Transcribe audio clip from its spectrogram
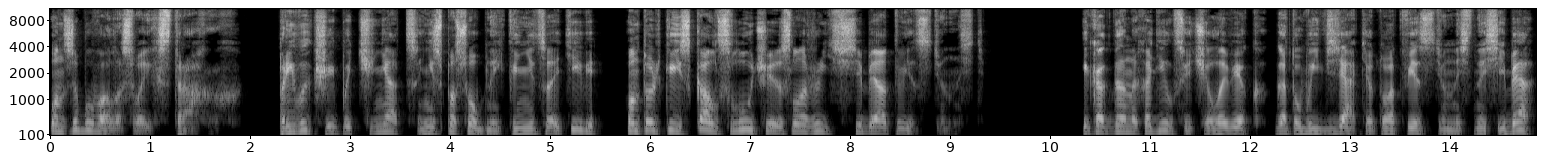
он забывал о своих страхах. Привыкший подчиняться, неспособный к инициативе, он только искал случая сложить с себя ответственность. И когда находился человек, готовый взять эту ответственность на себя,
